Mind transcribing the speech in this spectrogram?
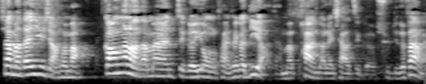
下面咱继续讲同学们，刚刚呢咱们这个用反射个 D 啊，咱们判断了一下这个数据的范围。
